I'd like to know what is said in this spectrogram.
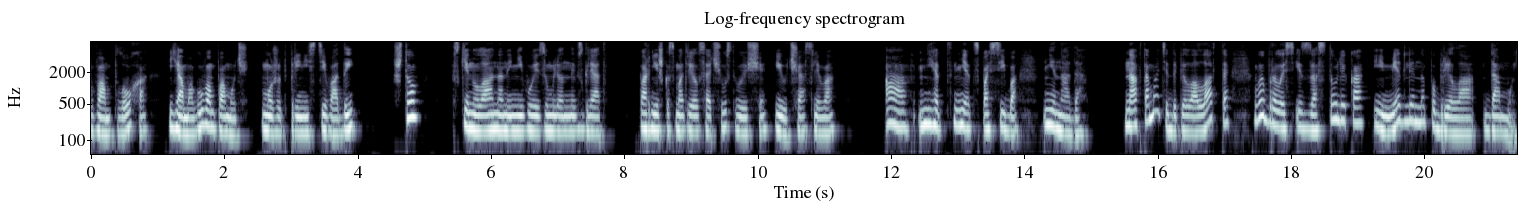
«Вам плохо? Я могу вам помочь. Может, принести воды?» «Что?» — вскинула она на него изумленный взгляд. Парнишка смотрел сочувствующе и участливо. «А, нет, нет, спасибо, не надо». На автомате допила латте, выбралась из-за столика и медленно побрела домой.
